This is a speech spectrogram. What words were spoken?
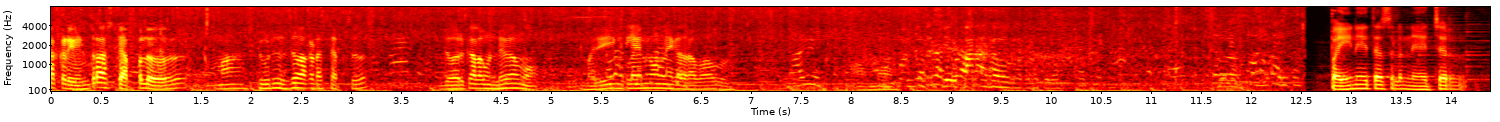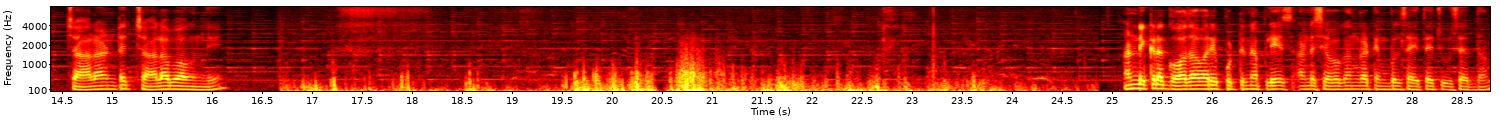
అక్కడ ఏంట్రా స్టెప్పులు? మా చూడు చూసావు అక్కడ స్టెప్స్. జోరికి అలా ఉండేవేమో. మరీ ఇంక్లైన్గా ఉన్నాయి కదరా బాబు. పైన అయితే అసలు నేచర్ చాలా అంటే చాలా బాగుంది. అండ్ ఇక్కడ గోదావరి పుట్టిన ప్లేస్ అండ్ శివగంగ టెంపుల్స్ అయితే చూసేద్దాం.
